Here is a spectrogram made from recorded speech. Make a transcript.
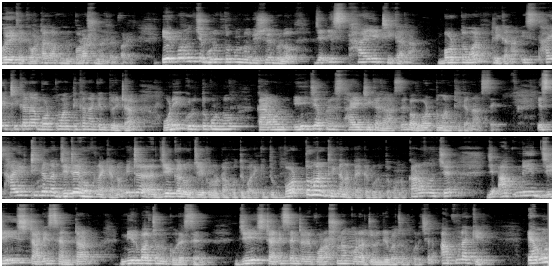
হয়ে থাকে, অর্থাৎ আপনার পড়াশোনার ব্যাপারে। এরপর হচ্ছে গুরুত্বপূর্ণ বিষয় হলো যে স্থায়ী ঠিকানা, বর্তমান ঠিকানা। স্থায়ী ঠিকানা, বর্তমান ঠিকানা কিন্তু এটা অনেক গুরুত্বপূর্ণ, কারণ এই যে আপনার স্থায়ী ঠিকানা আছে বা বর্তমান ঠিকানা আছে স্থায়ী ঠিকানা যেটাই হোক না কেন, এটা যে কারও যে কোনোটা হতে পারে, কিন্তু বর্তমান ঠিকানাটা এটা গুরুত্বপূর্ণ। কারণ হচ্ছে যে আপনি যেই স্টাডি সেন্টার নির্বাচন করেছেন, যেই স্টাডি সেন্টারে পড়াশোনা করার জন্য নির্বাচন করেছেন, আপনাকে এমন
